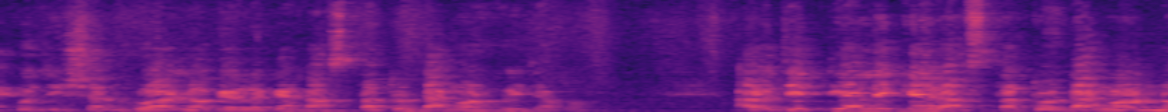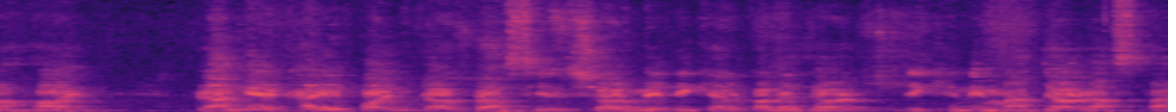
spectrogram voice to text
একুইজিশ্যন হোৱাৰ লগে লগে ৰাস্তাটো ডাঙৰ হৈ যাব। আৰু যেতিয়ালৈকে ৰাস্তাটো ডাঙৰ নহয় ৰাঙেৰখাৰী পইণ্টৰ পৰা শিলচৰ মেডিকেল কলেজৰ যিখিনি মাজৰ ৰাস্তা,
